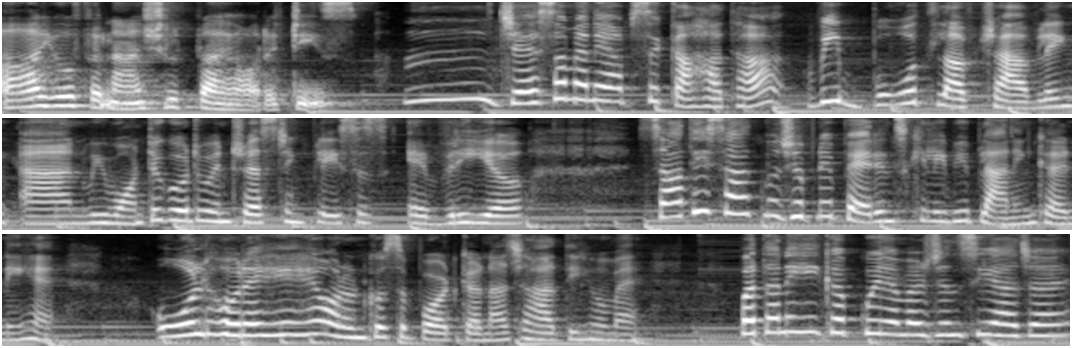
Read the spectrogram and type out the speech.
are your financial priorities जैसा मैंने आपसे कहा था we both love travelling and we want to go to interesting places every year साथ ही साथ मुझे अपने पेरेंट्स के लिए भी प्लानिंग करनी है। ओल्ड हो रहे हैं और उनको सपोर्ट करना चाहती हूँ मैं। पता नहीं कब कोई इमरजेंसी आ जाए।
